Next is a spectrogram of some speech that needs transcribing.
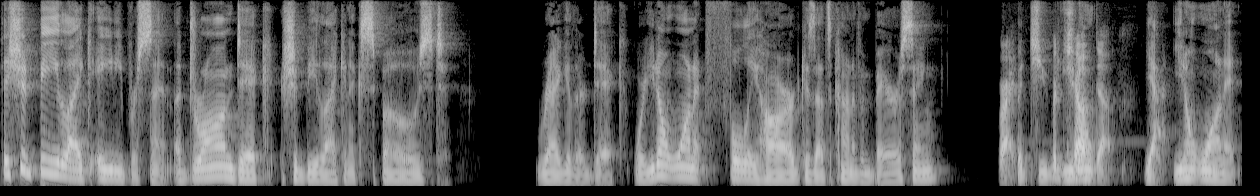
They should be like eighty percent. A drawn dick should be like an exposed regular dick, where you don't want it fully hard because that's kind of embarrassing. Right. But you- but you don't- up. Yeah, you don't want it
